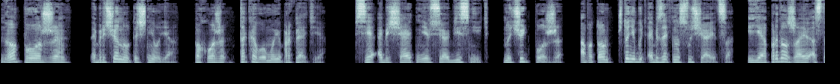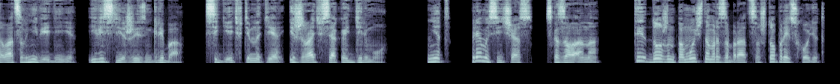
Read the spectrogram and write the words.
«Но позже», — обреченно уточнил я. Похоже, таково мое проклятие. Все обещают мне все объяснить, но чуть позже, а потом что-нибудь обязательно случается, и я продолжаю оставаться в неведении и вести жизнь гриба, сидеть в темноте и жрать всякое дерьмо. «Нет, прямо сейчас», — сказала она. «Ты должен помочь нам разобраться, что происходит».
